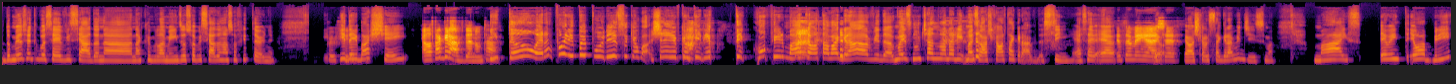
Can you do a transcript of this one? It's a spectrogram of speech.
Do mesmo jeito que você é viciada na, na Camila Mendes, eu sou viciada na Sophie Turner. E daí Perfeito. baixei. Ela tá grávida, não tá? Então, era por, foi por isso que eu baixei, porque eu queria ter, confirmar que ela tava grávida. Mas não tinha nada ali. Mas eu acho que ela tá grávida, sim. Essa é. Eu também acho. é. Eu acho que ela está gravidíssima. Mas eu, eu abri.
